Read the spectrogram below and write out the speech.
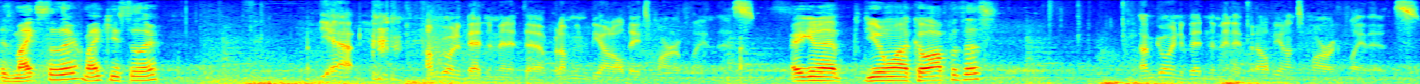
Is Mike still there? Mike, you still there? Yeah, I'm going to bed in a minute though, but I'm going to be on all day tomorrow playing this. Are you gonna? You don't want to co-op with us? I'm going to bed in a minute, but I'll be on tomorrow to play this.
